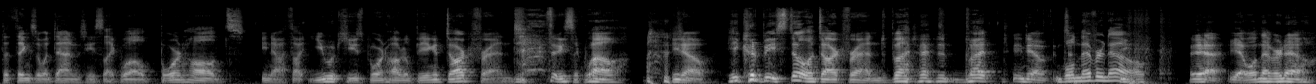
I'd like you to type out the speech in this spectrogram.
the things that went down, and he's like, "Well, Bornhald, you know, I thought you accused Bornhald of being a dark friend." and he's like, "Well." you know, he could be still a dark friend, but but you know, we'll never know. Yeah, yeah, we'll never know.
